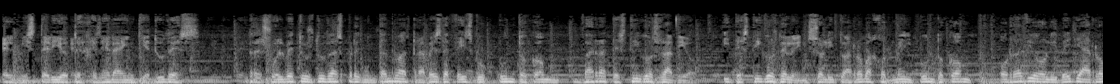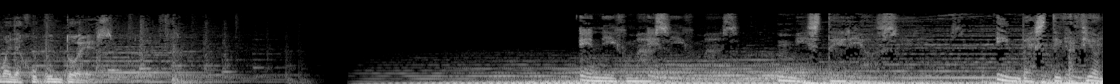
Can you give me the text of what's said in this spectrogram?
¿El misterio te genera inquietudes? Resuelve tus dudas preguntando a través de facebook.com barra testigos radio y testigos de lo insólito o radioolivella arroba yahoo.es. Enigmas, misterios, investigación,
